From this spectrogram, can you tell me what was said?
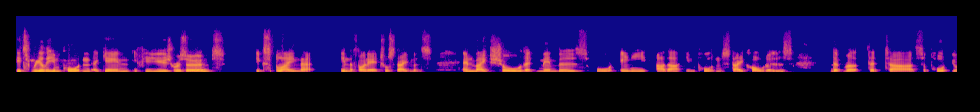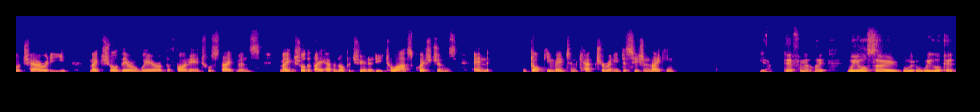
It's really important, again, if you use reserves, explain that in the financial statements and make sure that members or any other important stakeholders that, that uh, support your charity make sure they're aware of the financial statements, make sure that they have an opportunity to ask questions and document and capture any decision making. Yeah, definitely. We also we look at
